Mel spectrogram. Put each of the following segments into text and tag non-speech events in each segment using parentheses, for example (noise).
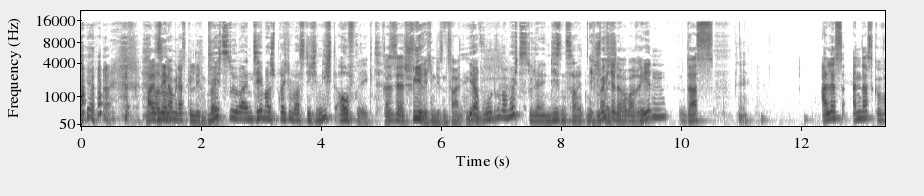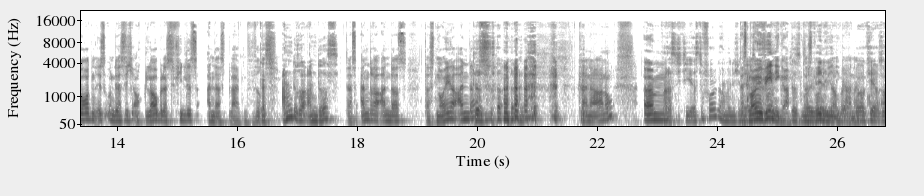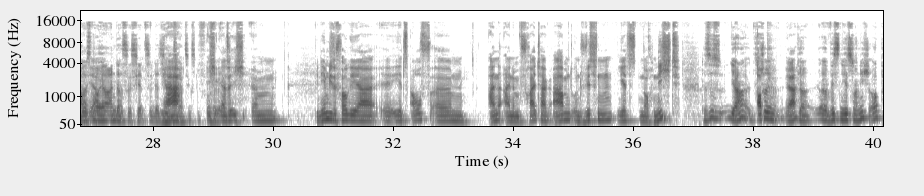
Mal Also, sehen, ob mir das gelingt. Möchtest du über ein Thema sprechen, was dich nicht aufregt? Das ist ja schwierig in diesen Zeiten. ne? Ja, worüber möchtest du denn in diesen Zeiten Ich sprechen? möchte darüber reden, dass alles anders geworden ist und dass ich auch glaube, dass vieles anders bleiben wird. Das andere anders. Das andere anders, das Neue anders, Das, (laughs) keine Ahnung. Ähm, war das nicht die erste Folge? Haben wir nicht Das Neue Folge- weniger. Das Das Neue Neue weniger. weniger, ne? Okay, also das Ja. Neue anders ist jetzt in der ja, 27. Folge. ich, also ich, ähm, wir nehmen diese Folge ja äh, jetzt auf ähm, an einem Freitagabend und wissen jetzt noch nicht, das ist, ja, Ob, Entschuldigung, ja? äh, wissen jetzt noch nicht, ob.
